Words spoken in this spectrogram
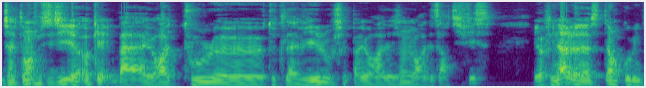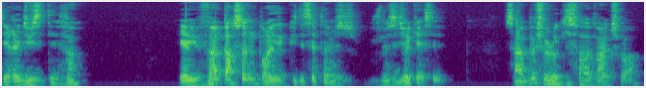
directement, je me suis dit, euh, ok, bah, il y aura tout le, toute la ville, ou je sais pas, il y aura des gens, il y aura des artifices. Et au final, euh, c'était en comité réduit, c'était 20. Il y a eu 20 personnes pour exécuter cet homme. Je, je me suis dit, ok, c'est, c'est un peu chelou qu'il soit 20, tu vois.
